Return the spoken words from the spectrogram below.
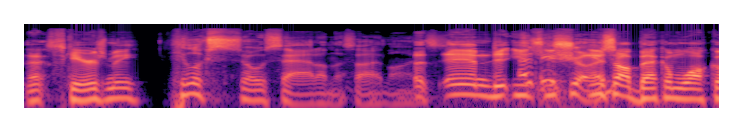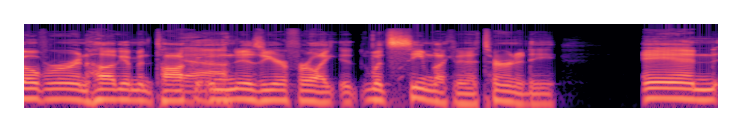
that scares me. He looks so sad on the sidelines. And you, As you you- should. you saw Beckham walk over and hug him and talk Yeah. in his ear for like what seemed like an eternity, and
